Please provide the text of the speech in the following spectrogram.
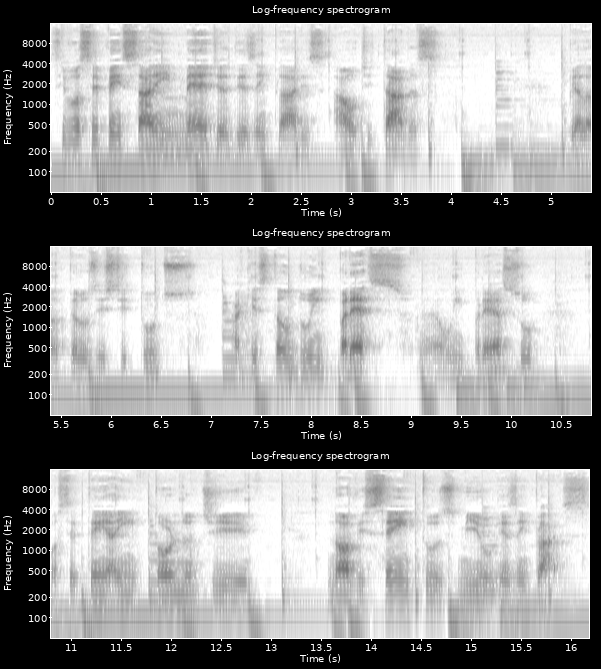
Se você pensar em média de exemplares auditadas pela, pelos institutos, a questão do impresso, né? o impresso você tem aí em torno de 900 mil exemplares.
